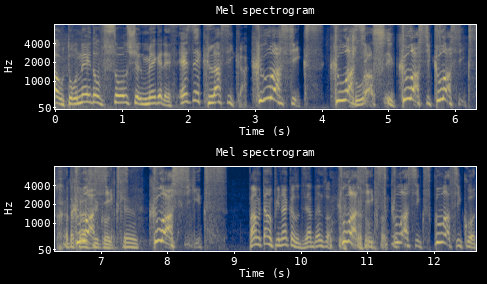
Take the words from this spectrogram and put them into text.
וואו, Tornado of Souls של Megadeth, איזה קלאסיקה, classics, classic, classic. classic, classics, אחת הקלאסיקות, כן. classics. פעם הייתה לנו פינה כזאת, זה היה בן זוהר, classics, classics, קלאסיקות.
